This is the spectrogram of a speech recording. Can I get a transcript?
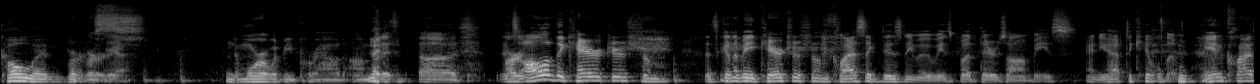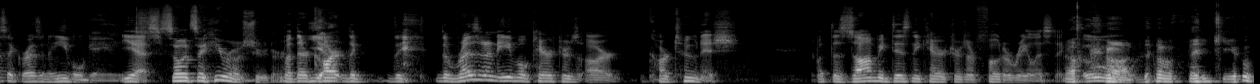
colon verse. Verse. Nomura would be proud. Um, but it, uh, It's Art- all of the characters from. It's gonna be characters from classic Disney movies, but they're zombies, and you have to kill them. and classic Resident Evil games. yes, So it's a hero shooter. but they're Yeah. car- the the the Resident Evil characters are cartoonish, but the zombie Disney characters are photorealistic. oh Ooh. god, no, thank you.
